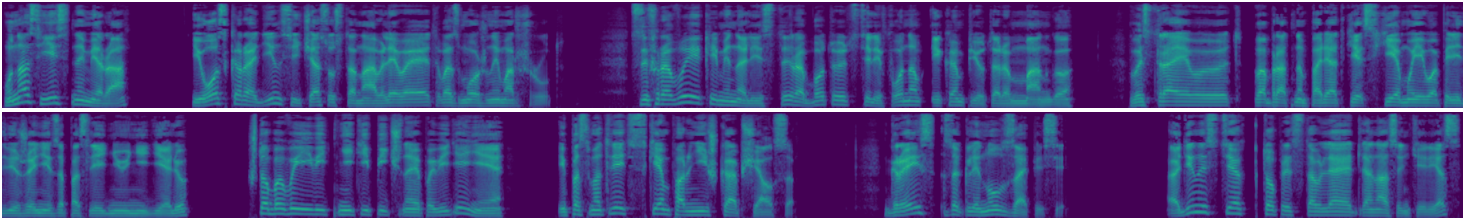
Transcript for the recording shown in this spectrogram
У нас есть номера, и Оскар-1 сейчас устанавливает возможный маршрут. Цифровые криминалисты работают с телефоном и компьютером Манго, выстраивают в обратном порядке схему его передвижений за последнюю неделю, чтобы выявить нетипичное поведение и посмотреть, с кем парнишка общался. Грейс заглянул в записи. Один из тех, кто представляет для нас интерес,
